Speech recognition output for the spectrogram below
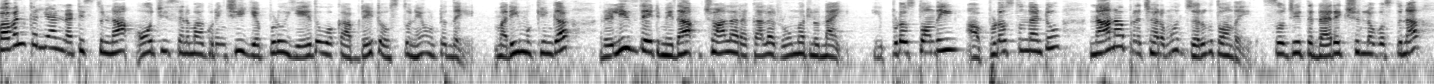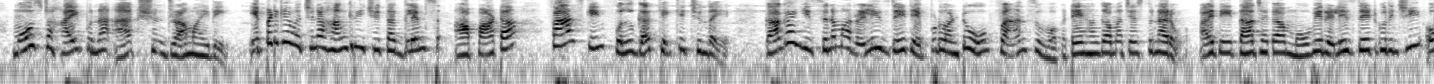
పవన్ కళ్యాణ్ నటిస్తున్న ఓజీ సినిమా గురించి ఎప్పుడూ ఏదో ఒక అప్డేట్ వస్తూనే ఉంటుంది. మరీ ముఖ్యంగా రిలీజ్ డేట్ మీద చాలా రకాల రూమర్లున్నాయి. ఇప్పుడొస్తోంది అప్పుడొస్తుందంటూ నానా ప్రచారము జరుగుతోంది. సుజిత్ డైరెక్షన్లో వస్తున్న మోస్ట్ హైప్ ఉన్న యాక్షన్ డ్రామా ఇది. ఇప్పటికే వచ్చిన హంగ్రీ చీత గ్లిమ్స్ ఆ పాట ఫ్యాన్స్కి ఫుల్గా కెక్కిచ్చింది. కాగా ఈ సినిమా రిలీజ్ డేట్ ఎప్పుడు అంటూ ఫ్యాన్స్ ఒకటే హంగామా చేస్తున్నారు. అయితే తాజాగా మూవీ రిలీజ్ డేట్ గురించి ఓ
